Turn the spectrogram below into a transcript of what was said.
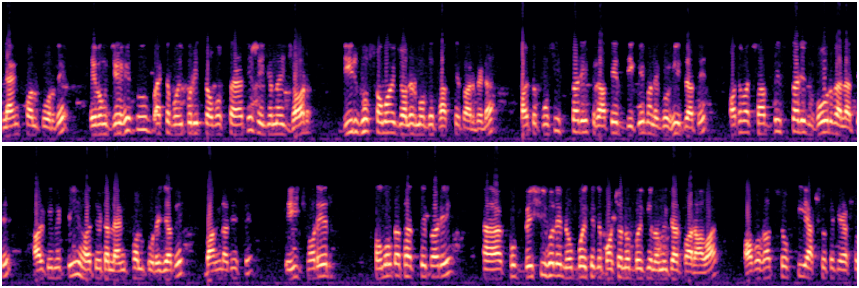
ল্যান্ডফল করবে এবং যেহেতু একটা বৈপরীত্য অবস্থায় আছে, সেই জন্য এই ঝড় দীর্ঘ সময় জলের মধ্যে থাকতে পারবে না। হয়তো পঁচিশ তারিখ রাতের দিকে মানে গভীর রাতে, অথবা ছাব্বিশ তারিখ ভোরবেলাতে আলটিমেটলি হয়তো এটা ল্যান্ডফল করে যাবে বাংলাদেশে। এই ঝড়ের ক্ষমতা থাকতে পারে খুব বেশি হলে নব্বই থেকে পঁচানব্বই কিলোমিটার পার আওয়ার অবঘাত শক্তি একশো থেকে একশো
